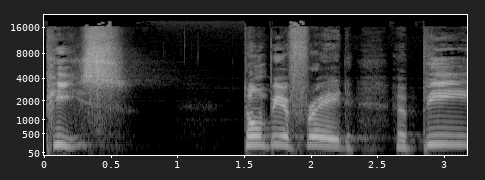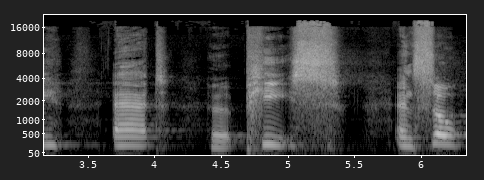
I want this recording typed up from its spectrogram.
peace. Don't be afraid, be at uh, peace. And so,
